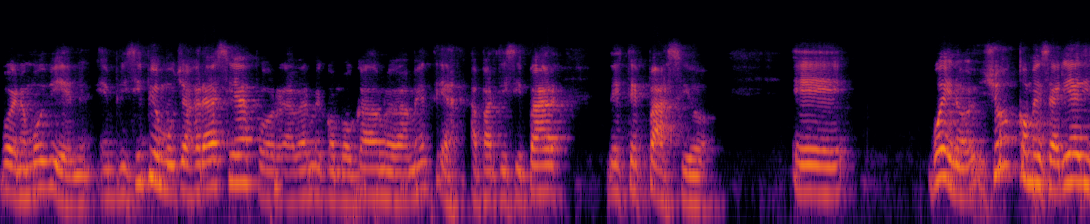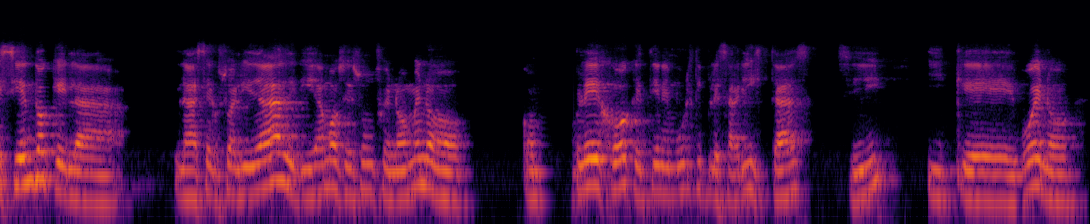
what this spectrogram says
Bueno, muy bien. En principio, muchas gracias por haberme convocado nuevamente a participar de este espacio. Eh, bueno, yo comenzaría diciendo que la, sexualidad, diríamos, es un fenómeno complejo que tiene múltiples aristas, ¿sí? Y que, bueno,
